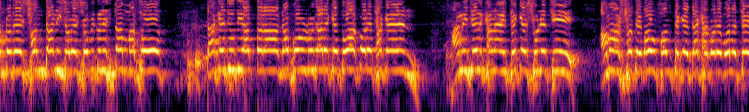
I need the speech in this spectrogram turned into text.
আপনাদের সন্তান হিসাবে শফিকুল ইসলাম মাসুদ, তাকে যদি আপনারা নফল রোজা রেখে দোয়া করে থাকেন, আমি জেলখানায় থেকে শুনেছি, আমার সাথে বাউফল থেকে দেখা করে বলেছে,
